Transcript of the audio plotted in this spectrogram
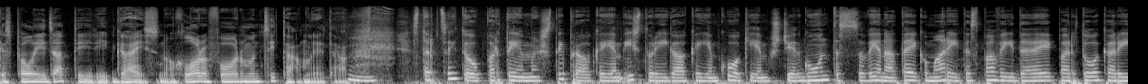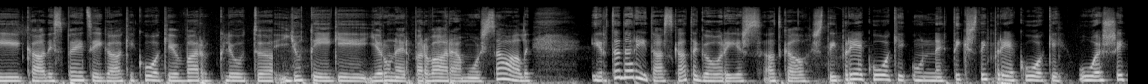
kas palīdz attīrīt gaisu no chloroforma un citām lietām. Mm. Starp citu, par tiem stiprākajiem, izturīgākajiem kokiem šķiet Guntas vienā teikumā arī tas pavīdēja par to, ka arī kādi spēcīgāki vecāki koki var kļūt eh, jutīgi, ja runa ir par vārāmo sāli. Ir tad arī tās kategorijas, atkal stiprie koki un ne tik stiprie koki, oši,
